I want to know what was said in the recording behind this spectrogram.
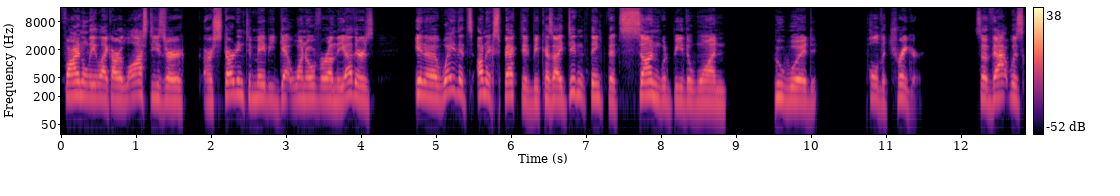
finally like our losties are are starting to maybe get one over on the others in a way that's unexpected because I didn't think that Sun would be the one who would pull the trigger. So that was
